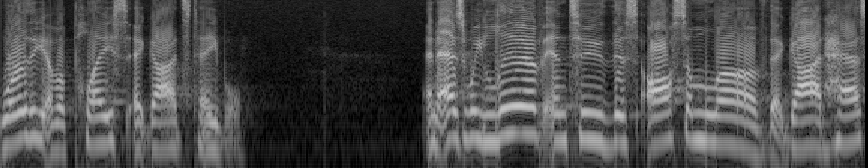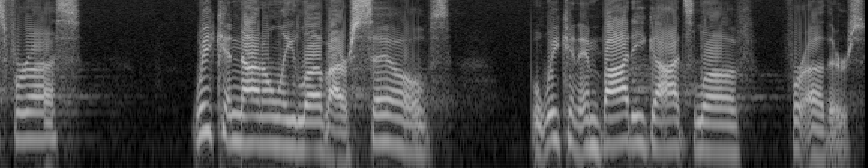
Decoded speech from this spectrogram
worthy of a place at God's table. And as we live into this awesome love that God has for us, we can not only love ourselves, but we can embody God's love for others.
